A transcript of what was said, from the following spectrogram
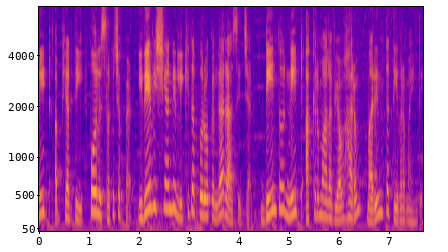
నీట్ అభ్యర్థి పోలీసులకు చెప్పాడు. ఇదే విషయాన్ని లిఖితపూర్వకంగా రాసిచ్చాడు. దీంతో నీట్ అక్రమాల వ్యవహారం మరింత తీవ్రమైంది.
